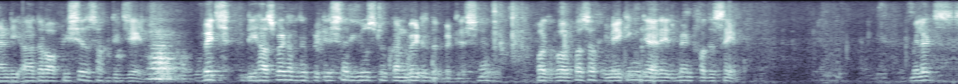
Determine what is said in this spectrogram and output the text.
and the other officials of the jail, which the husband of the petitioner used to convey to the petitioner for the purpose of making the arrangement for the same. Millets,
